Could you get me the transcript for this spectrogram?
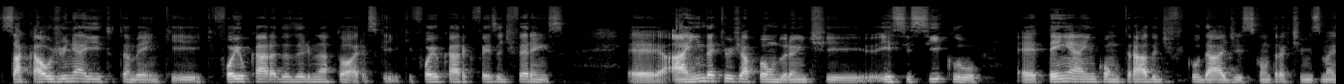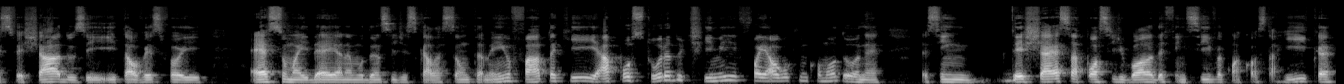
Sacar o Juniaito também, que, que foi o cara das eliminatórias, que, que foi o cara que fez a diferença. É, ainda que o Japão, durante esse ciclo, é, tenha encontrado dificuldades contra times mais fechados e, e talvez foi essa uma ideia na mudança de escalação também. O fato é que a postura do time foi algo que incomodou, né? Assim, deixar essa posse de bola defensiva com a Costa Rica.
